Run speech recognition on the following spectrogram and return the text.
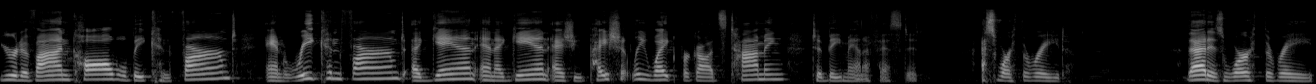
your divine call will be confirmed and reconfirmed again and again as you patiently wait for God's timing to be manifested. That's worth the read. That is worth the read.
